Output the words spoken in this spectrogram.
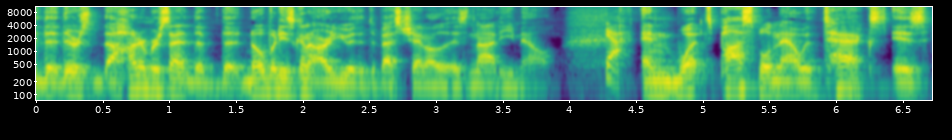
the, there's 100% the, the, nobody's going to argue that the best channel is not email. Yeah. And what's possible now with text is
